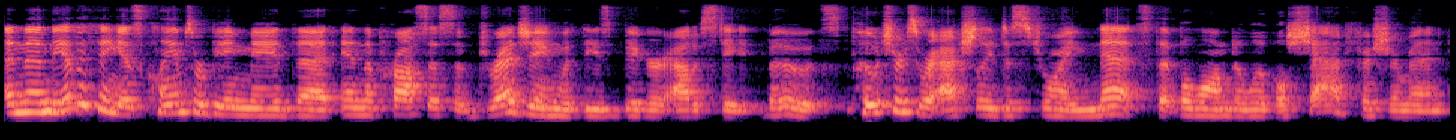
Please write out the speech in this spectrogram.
And then the other thing is, claims were being made that in the process of dredging with these bigger out of state boats, poachers were actually destroying nets that belonged to local shad fishermen.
